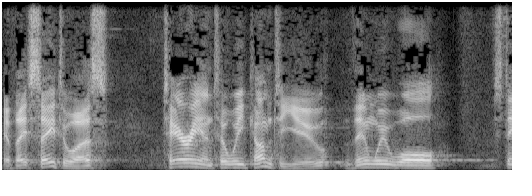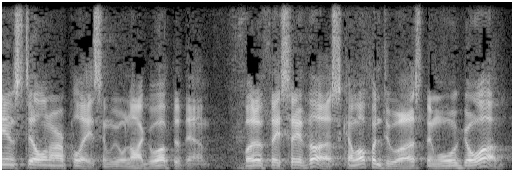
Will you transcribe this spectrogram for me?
If they say to us, Tarry until we come to you, then we will stand still in our place and we will not go up to them. But if they say thus, Come up unto us, then we will go up.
